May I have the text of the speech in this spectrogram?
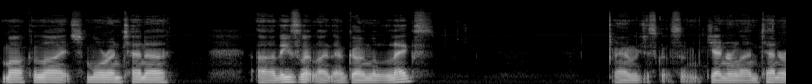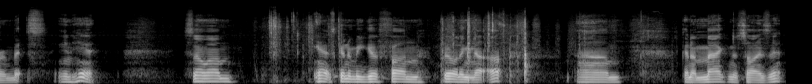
marker lights, more antenna. Uh, these look like they're going the legs and we've just got some general antenna and bits in here. So um, yeah, it's going to be good fun building that up. Um, going to magnetize it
